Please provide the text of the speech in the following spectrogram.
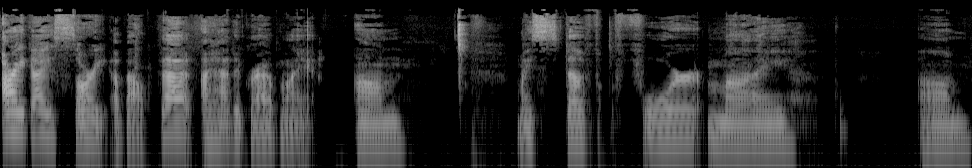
All right, guys, sorry about that. I had to grab my, um, my stuff for my, um,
